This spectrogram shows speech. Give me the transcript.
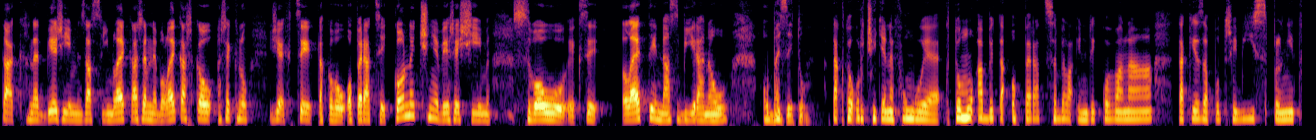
tak hned běžím za svým lékařem nebo lékařkou a řeknu, že chci takovou operaci. Konečně vyřeším svou jaksi léty nazbíranou obezitu tak to určitě nefunguje. K tomu, aby ta operace byla indikovaná, tak je zapotřebí splnit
